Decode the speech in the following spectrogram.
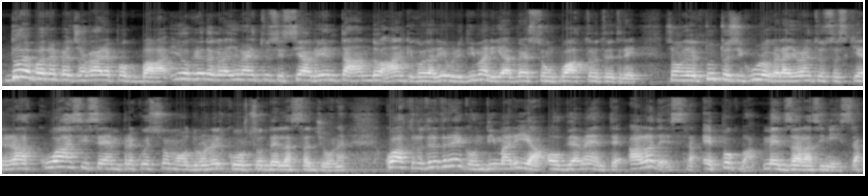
Dove potrebbe giocare Pogba? Io credo che la Juventus si stia orientando anche con l'arrivo di Di Maria verso un 4-3-3. Sono del tutto sicuro che la Juventus schiererà quasi sempre questo modulo nel corso della stagione. 4-3-3 con Di Maria ovviamente alla destra e Pogba mezza alla sinistra.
